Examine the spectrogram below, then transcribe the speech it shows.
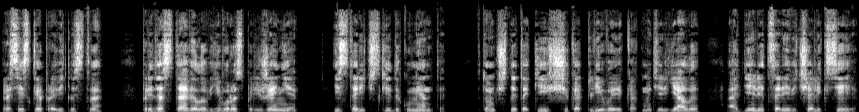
Российское правительство предоставило в его распоряжение исторические документы, в том числе такие щекотливые, как материалы о деле царевича Алексея.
